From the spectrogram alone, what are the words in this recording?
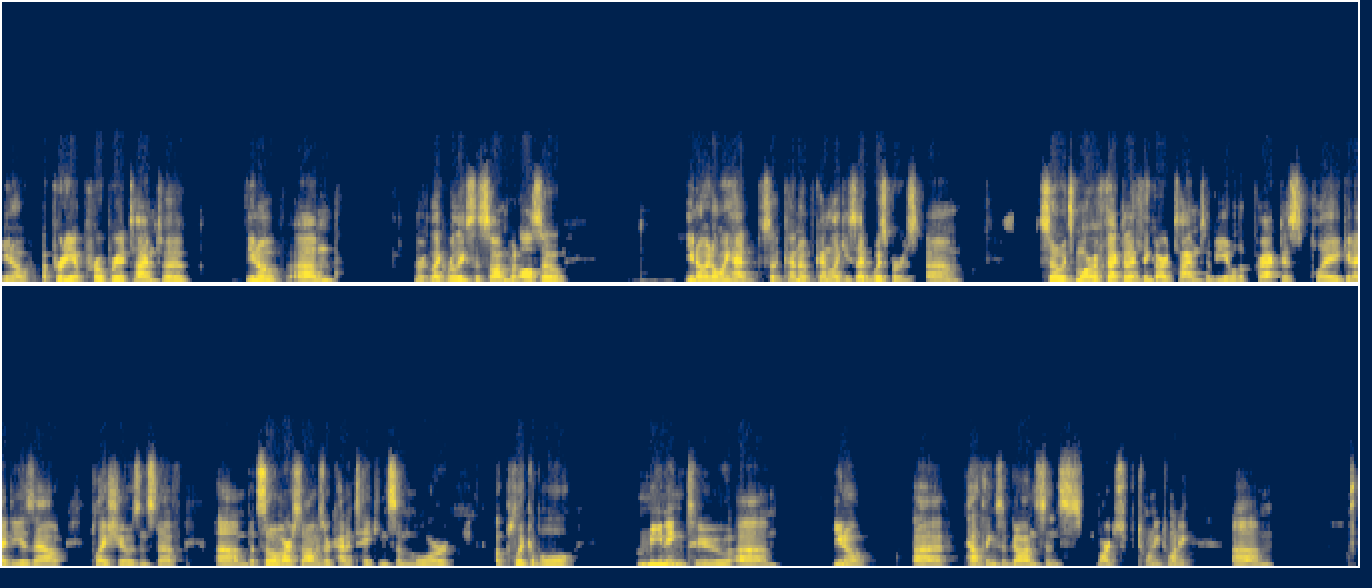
you know a pretty appropriate time to you know um re- like release the song, but also you know it only had so kind of kind of like you said whispers. Um, so it's more affected, I think, our time to be able to practice, play, get ideas out, play shows and stuff. Um, but some of our songs are kind of taking some more applicable meaning to, um, you know, uh, how things have gone since March 2020. Um,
